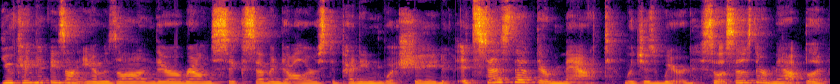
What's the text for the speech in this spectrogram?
You can get these on Amazon. They're around six, seven dollars, depending what shade. It says that they're matte, which is weird. So it says they're matte, but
